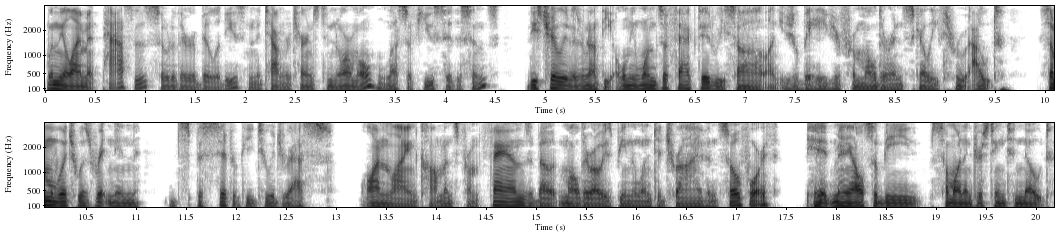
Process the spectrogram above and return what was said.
When the alignment passes, so do their abilities, and the town returns to normal, less a few citizens. These cheerleaders are not the only ones affected. We saw unusual behavior from Mulder and Scully throughout, some of which was written in specifically to address online comments from fans about Mulder always being the one to drive and so forth. It may also be somewhat interesting to note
